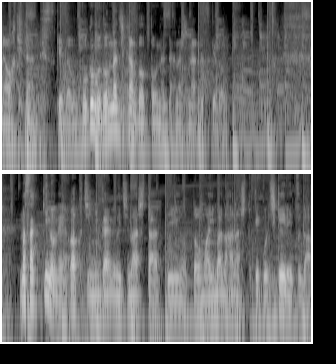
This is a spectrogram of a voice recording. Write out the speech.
なわけなんですけど僕もどんな時間とっとんねんって話なんですけど、まあ、さっきのねワクチン2回目打ちましたっていうのと、まあ、今の話と結構時系列が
